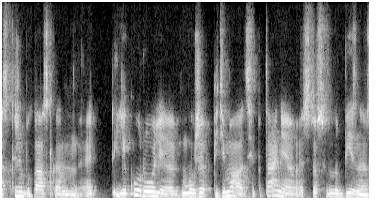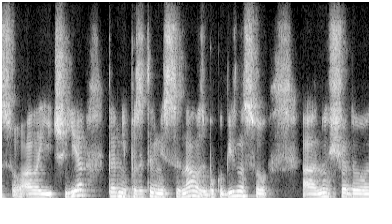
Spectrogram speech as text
Скажи, будь ласка, е, яку роль ми вже підіймали ці питання стосовно бізнесу, але чи є певні позитивні сигнали з боку бізнесу ну щодо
